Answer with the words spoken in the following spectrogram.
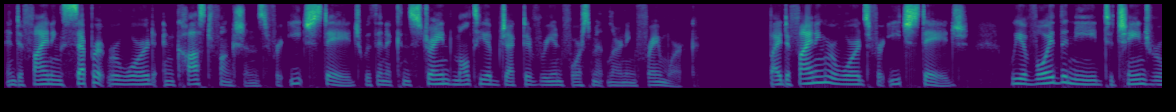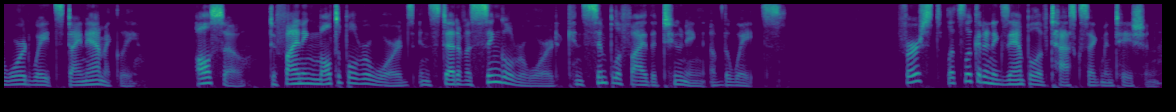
and defining separate reward and cost functions for each stage within a constrained multi objective reinforcement learning framework. By defining rewards for each stage, we avoid the need to change reward weights dynamically also, defining multiple rewards instead of a single reward can simplify the tuning of the weights. First, let's look at an example of task segmentation.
